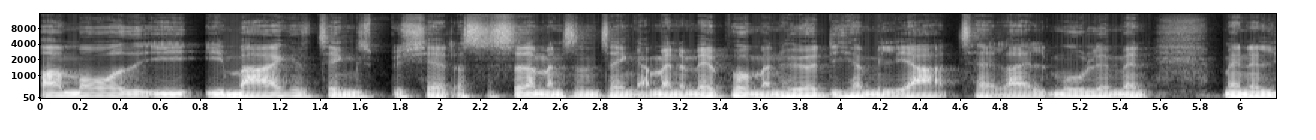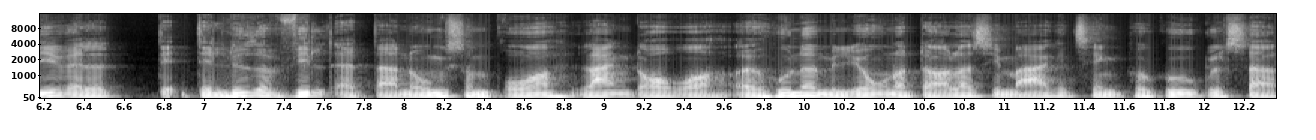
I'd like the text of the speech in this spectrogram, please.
om året i, i marketingsbudget, og så sidder man sådan og tænker, at man er med på, at man hører de her milliardtal og alt muligt, men, men alligevel, det, det lyder vildt, at der er nogen, som bruger langt over øh, 100 millioner dollars i marketing på Google, så,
